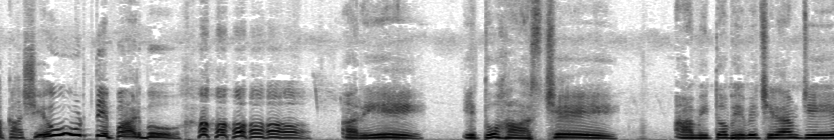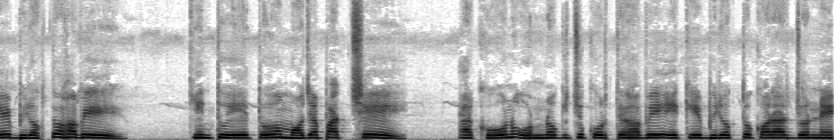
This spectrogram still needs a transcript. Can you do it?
আকাশেও উঠতে পারব আরে এ তো হাসছে আমি তো ভেবেছিলাম যে বিরক্ত হবে কিন্তু এ তো মজা পাচ্ছে এখন অন্য কিছু করতে হবে একে বিরক্ত করার জন্যে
